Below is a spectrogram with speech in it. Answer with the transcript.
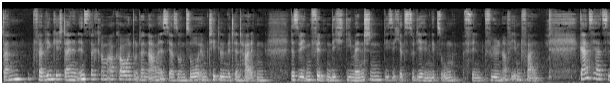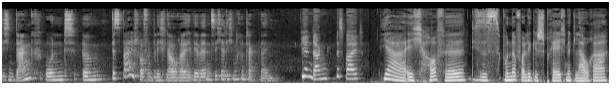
dann verlinke ich deinen Instagram-Account und dein Name ist ja so und so im Titel mit enthalten. Deswegen finden dich die Menschen, die sich jetzt zu dir hingezogen fühlen, auf jeden Fall. Ganz herzlichen Dank und ähm, bis bald hoffentlich, Laura. Wir werden sicherlich in Kontakt bleiben. Vielen Dank. Bis bald. Ja, ich hoffe, dieses wundervolle Gespräch mit Laura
